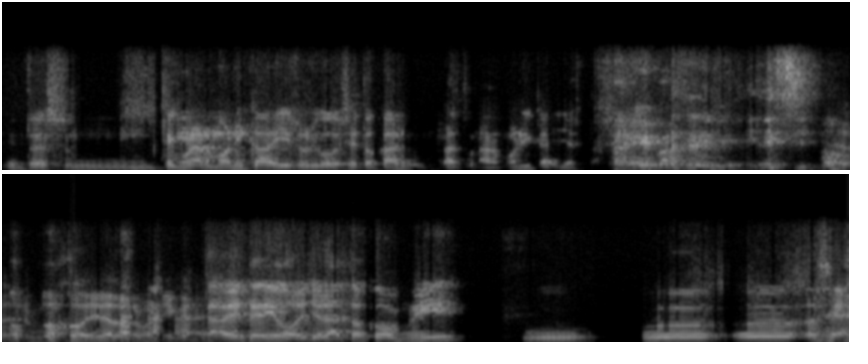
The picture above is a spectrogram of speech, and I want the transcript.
Entonces, mmm, tengo una armónica y es lo único que sé tocar, un rato una armónica y ya está. A mí me parece dificilísimo. Es muy jodida la armónica, ¿eh? También te digo, yo la toco muy. Uh, uh, uh, o sea,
